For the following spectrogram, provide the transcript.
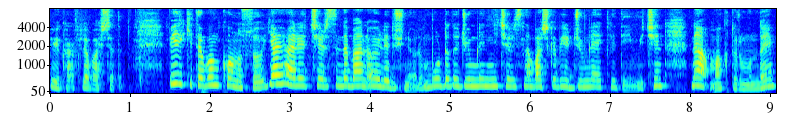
büyük harfle başladım. Bir kitabın konusu yay ayrı içerisinde ben öyle düşünüyorum. Burada da cümlenin içerisine başka bir cümle eklediğim için ne yapmak durumundayım?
